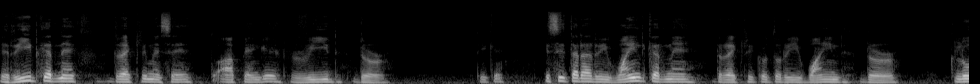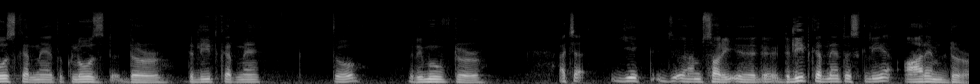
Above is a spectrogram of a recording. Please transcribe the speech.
ریڈ کرنے ڈائریکٹری میں سے تو آپ کہیں گے ریڈ ڈر ٹھیک ہے؟ اسی طرح ریوائنڈ کرنے ڈائریکٹری کو تو ریوائنڈ ڈر کلوز کرنے تو کلوز ڈر ڈیلیٹ کرنے تو ریموو ڈر اچھا یہ جو ہم سوری ڈیلیٹ کرنا ہے تو اس کے لیے R M dir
